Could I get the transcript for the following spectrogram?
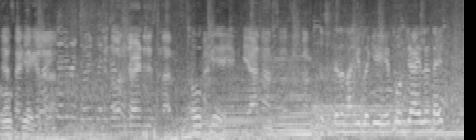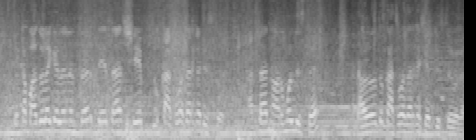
ओके ओके तसं त्यानं सांगितलं की हे दोन जे आयलंड आहेत एका बाजूला गेल्यानंतर त्याचा शेप जो कासवासारखा दिसतो. आता नॉर्मल दिसतोय. हळूहळू तो कासवासारखा शेप दिसतोय बघा.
